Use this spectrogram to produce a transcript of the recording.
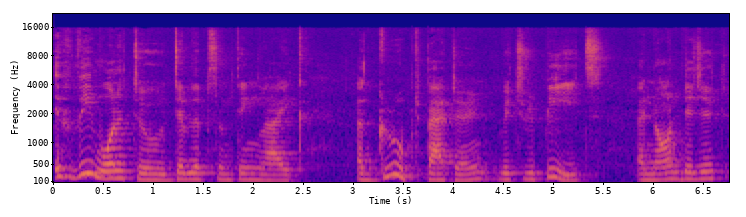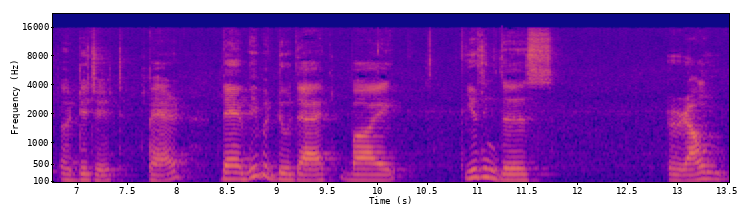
if we wanted to develop something like a grouped pattern which repeats a non-digit or digit pair then we would do that by using this round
